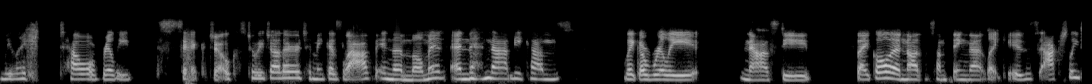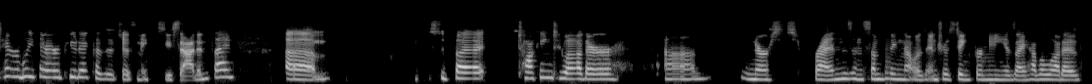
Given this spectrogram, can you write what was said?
we like tell really sick jokes to each other to make us laugh in the moment and then that becomes like a really nasty cycle and not something that like is actually terribly therapeutic because it just makes you sad inside. Um but talking to other um, nurse friends and something that was interesting for me is i have a lot of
